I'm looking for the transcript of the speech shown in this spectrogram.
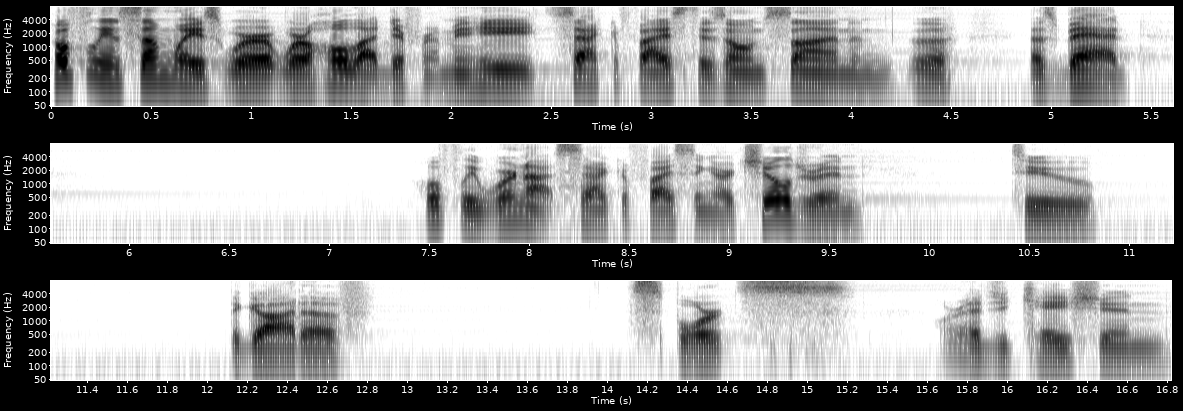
Hopefully, in some ways, we're, we're a whole lot different. I mean, he sacrificed his own son, and ugh, that's bad. Hopefully, we're not sacrificing our children to the God of sports or education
